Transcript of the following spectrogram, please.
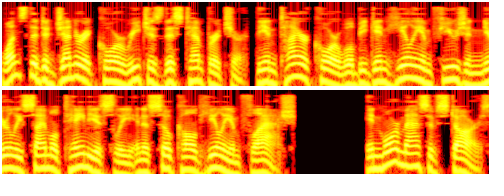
Once the degenerate core reaches this temperature, the entire core will begin helium fusion nearly simultaneously in a so-called helium flash. In more massive stars,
